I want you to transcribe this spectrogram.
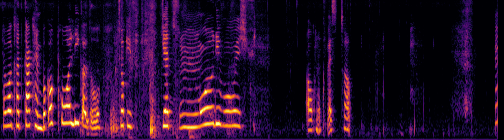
Ich habe gerade gar keinen Bock auf Power League, also zocke ich jetzt ein Modi, wo ich auch eine Quest habe. Mm.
